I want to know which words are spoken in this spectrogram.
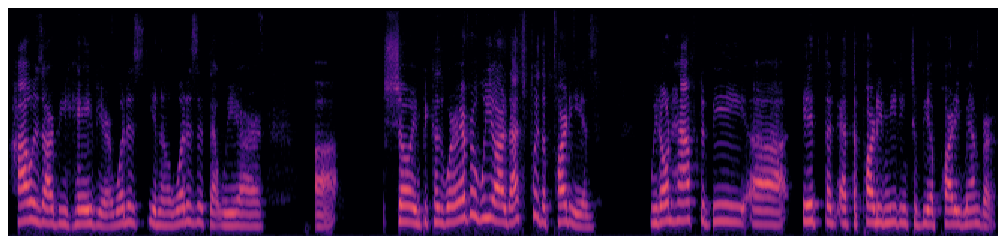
how is our behavior? What is, you know, what is it that we are uh, showing? Because wherever we are, that's where the party is. We don't have to be uh, it the, at the party meeting to be a party member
